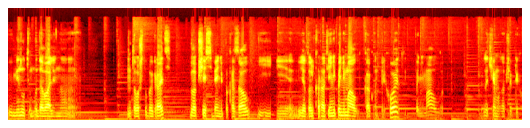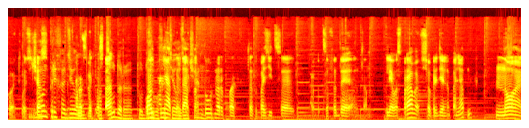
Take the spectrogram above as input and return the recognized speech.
минут ему давали на, на того, чтобы играть. Вообще себя не показал, и, и я только рад. Я не понимал, как он приходит, понимал, зачем он вообще приходит. Вот сейчас ну, он приходил под Тудора, Тудор Он, понятно, да, под Тудор, под эта позиция ЦФД, там, слева-справа, все предельно понятно. Но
